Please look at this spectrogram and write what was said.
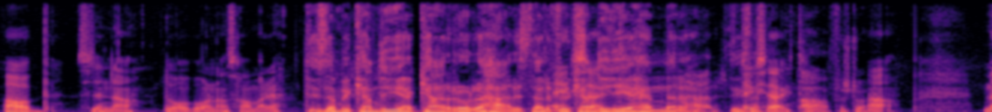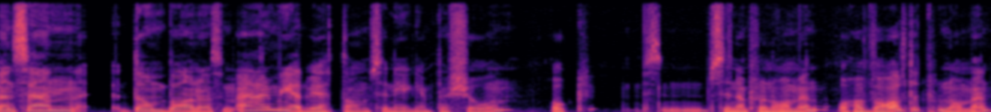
av sina då vårdnadshavare. Till exempel kan du ge Carro det här istället för Exakt. kan du ge henne det här? Exakt. Ja, förstår. Ja. Men sen de barnen som är medvetna om sin egen person och sin- sina pronomen och har valt ett pronomen.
